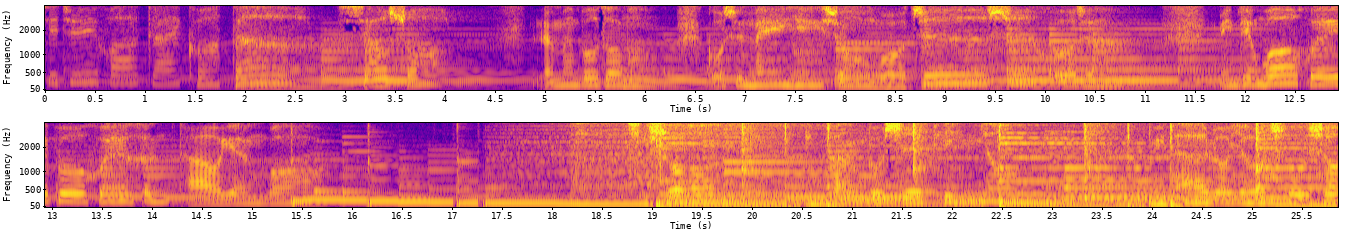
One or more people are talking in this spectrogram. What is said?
几句话概括的小说，人们不做梦，故事没英雄，我只是活着。明天我会不会很讨厌我？请说。平凡不是平庸，伟大若有出手，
